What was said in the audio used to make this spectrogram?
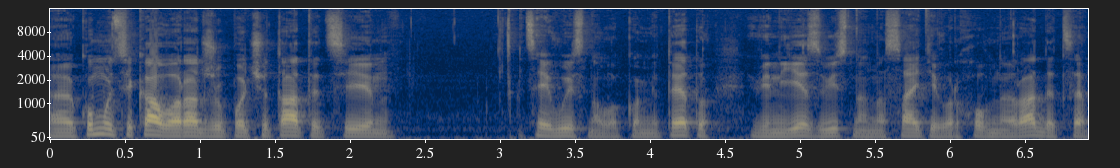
Е, Кому цікаво, раджу почитати ці, цей висновок комітету. Він є, звісно, на сайті Верховної Ради. Це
